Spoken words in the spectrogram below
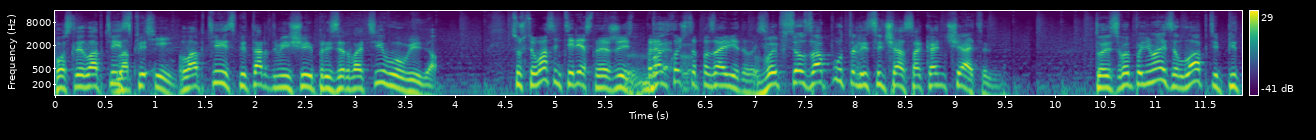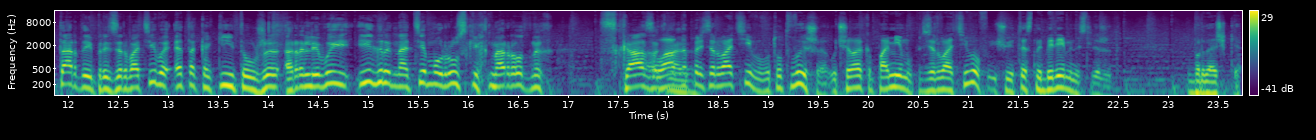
после лаптей, с Лаптей. лаптей с петардами еще и презервативы увидел. Слушайте, у вас интересная жизнь. Прям Вы- хочется позавидовать. Вы все запутали сейчас окончательно. То есть, вы понимаете, лапти, петарды и презервативы – это какие-то уже ролевые игры на тему русских народных сказок. Ладно, наверное. презервативы. Вот тут выше. У человека помимо презервативов еще и тест на беременность лежит бардачке.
